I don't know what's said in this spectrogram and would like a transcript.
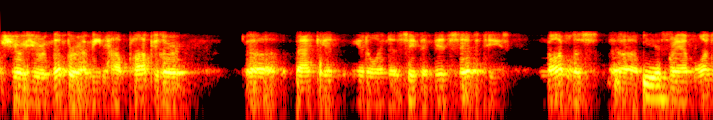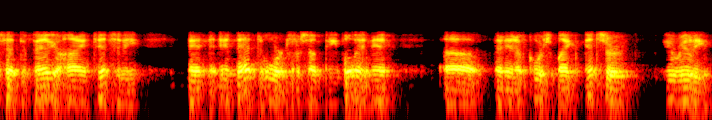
I'm sure you remember. I mean, how popular uh, back in you know in the say the mid '70s, Nautilus uh, Yes. program one set to failure, high intensity, and and that worked for some people, and then uh, and then of course Mike Mentzer, you really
